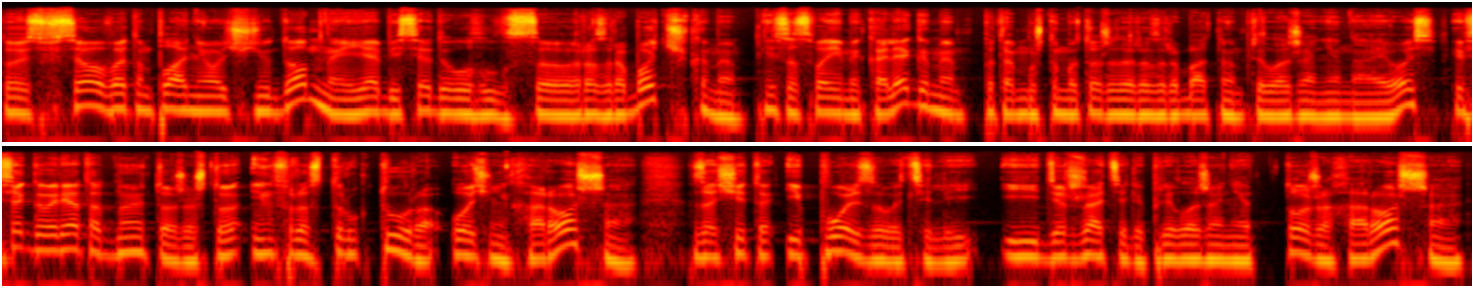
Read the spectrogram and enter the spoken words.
То есть все в этом плане очень удобно, и я беседовал с разработчиками и со своими коллегами, потому что мы тоже разрабатываем приложение на iOS, и все говорят одно и то же, что инфраструктура очень хорошая, защита и пользователей, и держателей приложения тоже хорошая,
